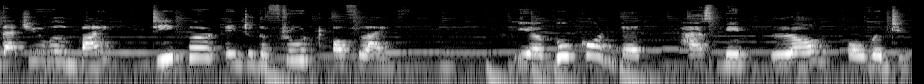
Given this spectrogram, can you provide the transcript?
that you will bite deeper into the fruit of life. A book on death has been long overdue.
